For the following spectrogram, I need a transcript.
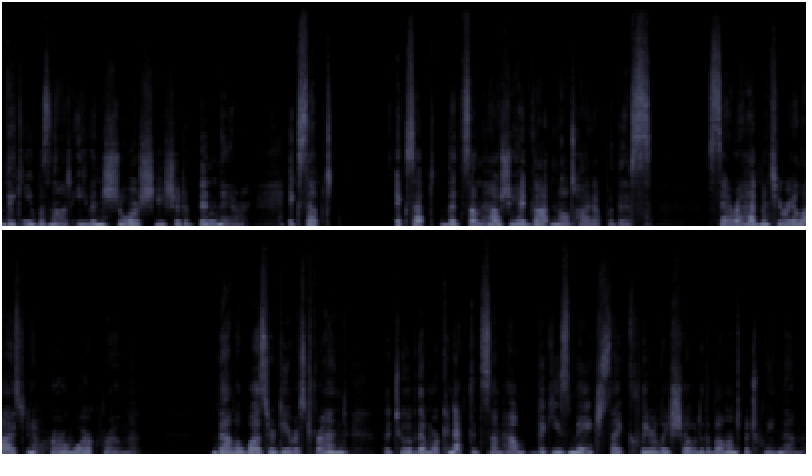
Vicky was not even sure she should have been there, except except that somehow she had gotten all tied up with this. Sarah had materialized in her workroom. Bella was her dearest friend. The two of them were connected somehow. Vicky's mage sight clearly showed the bond between them.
